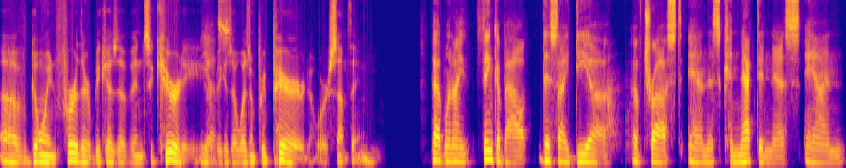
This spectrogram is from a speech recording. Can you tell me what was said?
of going further because of insecurity Yes. or because I wasn't prepared or something. Mm-hmm. Peb, when I think about this idea of trust and this connectedness and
